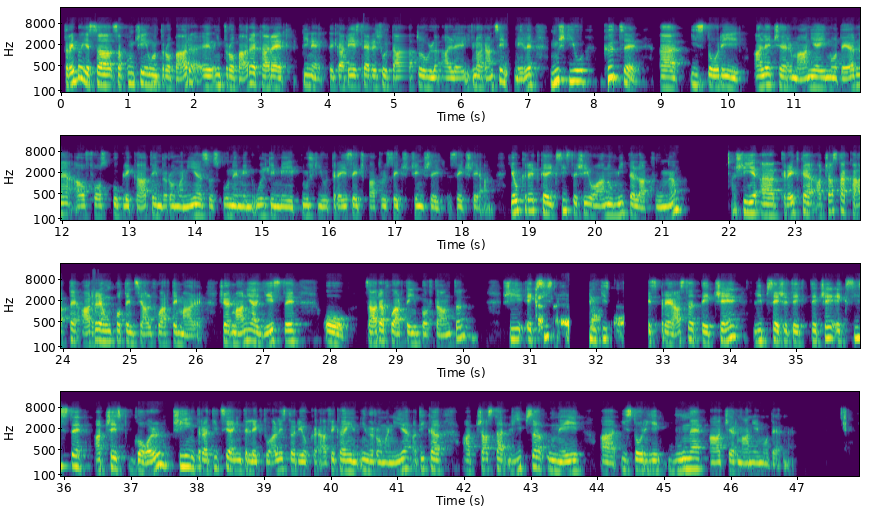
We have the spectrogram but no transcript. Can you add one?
trebuie să, să pun și o întrebare, întrebare care, bine, pe care este rezultatul al ignoranței mele. Nu știu câte uh, istorii ale Germaniei moderne au fost publicate în România, să spunem, în ultimii, nu știu, 30, 40, 50 de ani. Eu cred că există și o anumită lacună și uh, cred că această carte are un potențial foarte mare. Germania este o țară foarte importantă și există despre asta, de ce lipsește, de, de ce există acest gol și în tradiția intelectuală istoriografică în, în România, adică această lipsă unei uh, istorii bune a Germaniei moderne.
